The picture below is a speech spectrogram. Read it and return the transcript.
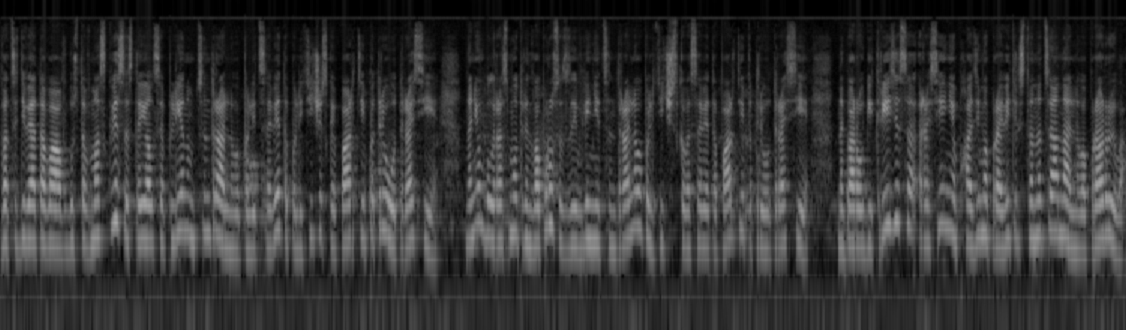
29 августа в Москве состоялся пленум Центрального политсовета политической партии «Патриоты России». На нем был рассмотрен вопрос о заявлении Центрального политического совета партии «Патриоты России». На пороге кризиса России необходимо правительство национального прорыва.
